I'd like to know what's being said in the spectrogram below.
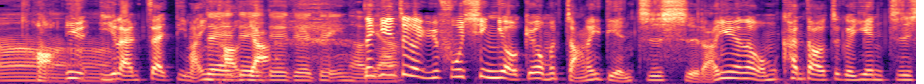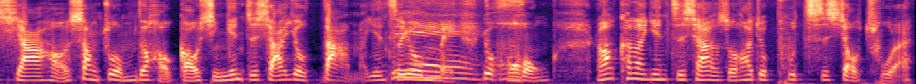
嗯，好，因为宜兰在地嘛，樱桃鸭，对对对，樱桃鸭。那天这个渔夫信佑给我们长了一点知识了，因为呢，我们看到这个胭脂虾哈上桌，我们都好高兴。胭脂虾又大嘛，颜色又美又红，然后看到胭脂虾的时候，他就噗嗤笑出来。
